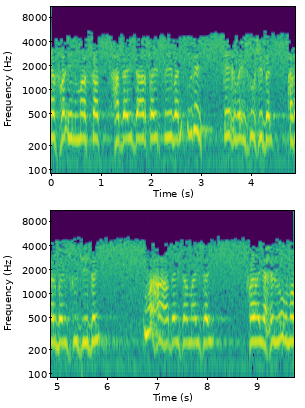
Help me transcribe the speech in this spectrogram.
Ee fa in masad hadday daartay tiiban uday qiiq bay isku siday cadar bay isku jiiday waxaa hadday samaysay falaa yaxilu uma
